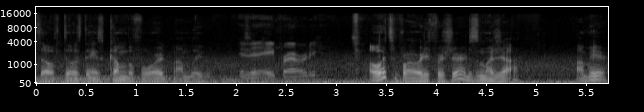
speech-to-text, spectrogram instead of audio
So if those things come before it, I'm leaving. Is it a priority? Oh, it's a priority for sure. This is my job. I'm here,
